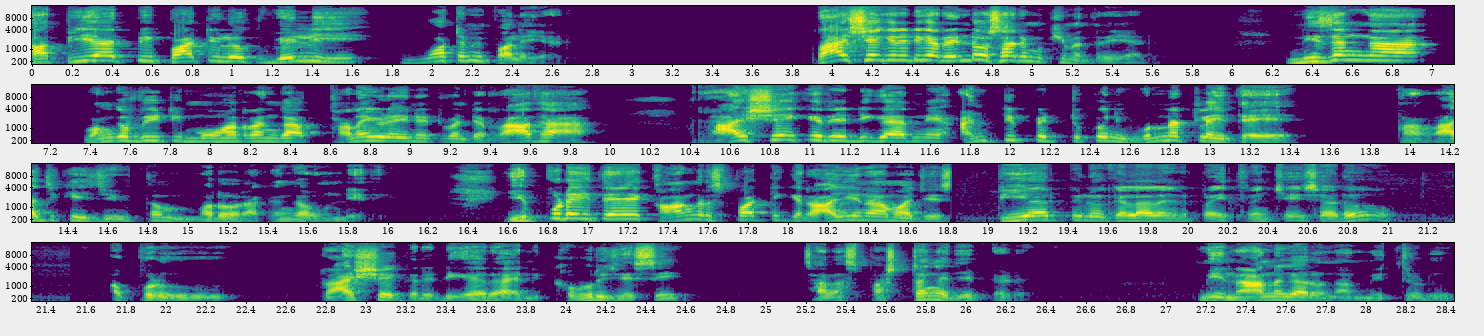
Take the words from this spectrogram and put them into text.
ఆ పిఆర్పి పార్టీలోకి వెళ్ళి ఓటమి పాలయ్యాడు. రాజశేఖర రెడ్డి గారు రెండోసారి ముఖ్యమంత్రి అయ్యాడు. నిజంగా వంగవీటి మోహన్ రంగా తనయుడైనటువంటి రాధ రాజశేఖర రెడ్డి గారిని అంటిపెట్టుకొని ఉన్నట్లయితే తన రాజకీయ జీవితం మరో రకంగా ఉండేది. ఎప్పుడైతే కాంగ్రెస్ పార్టీకి రాజీనామా చేసి పీఆర్పీలోకి వెళ్ళాలని ప్రయత్నం చేశాడో అప్పుడు రాజశేఖర రెడ్డి గారు ఆయన్ని కబురు చేసి చాలా స్పష్టంగా చెప్పాడు. మీ నాన్నగారు నా మిత్రుడు.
